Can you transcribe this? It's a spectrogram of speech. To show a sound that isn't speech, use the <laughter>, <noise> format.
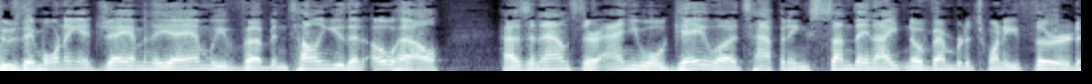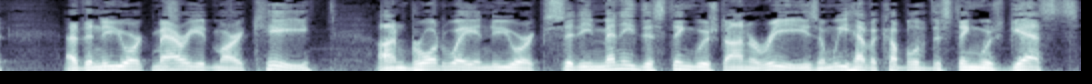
Tuesday morning at JM in the AM. We've uh, been telling you that OHEL has announced their annual gala. It's happening Sunday night, November the 23rd at the New York Marriott Marquis on Broadway in New York City. Many distinguished honorees, and we have a couple of distinguished guests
